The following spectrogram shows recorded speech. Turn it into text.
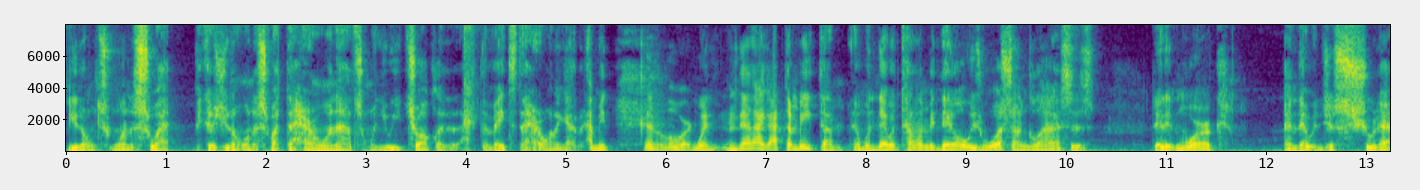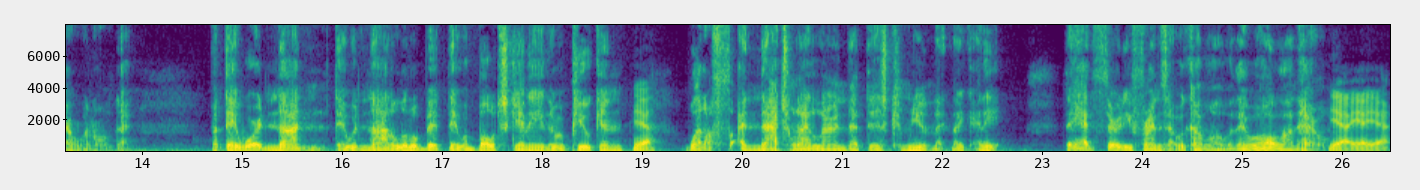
you don't want to sweat because you don't want to sweat the heroin out. So when you eat chocolate, it activates the heroin again. I mean, Good lord. when then I got to meet them, and when they were telling me they always wore sunglasses, they didn't work, and they would just shoot heroin all day. But they were nodding. They would nod a little bit. They were both skinny. They were puking. Yeah. What a f- and that's when I learned that this community. Like any, they had thirty friends that would come over. They were all on heroin. Yeah. Yeah. Yeah.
